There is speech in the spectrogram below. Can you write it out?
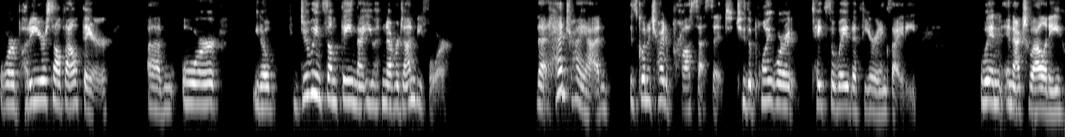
or putting yourself out there um, or you know doing something that you have never done before that head triad is going to try to process it to the point where it takes away the fear and anxiety. When in actuality,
